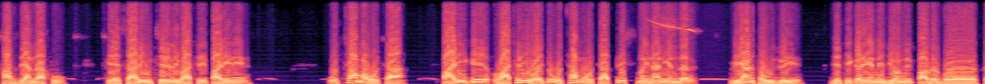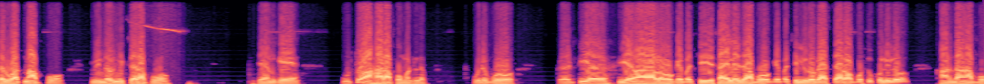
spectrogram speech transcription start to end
ખાસ ધ્યાન રાખવું. કે સારી ઉછેરેલી વાછડી પાડીને ઓછામાં ઓછા પાડી કે વાછડી હોય તો ઓછામાં ઓછા ત્રીસ મહિનાની અંદર વિયાણ થવું જોઈએ. જેથી કરી એને જીવન મિલ્ક પાવડર શરૂઆતમાં આપવો, મિનરલ મિક્સર આપવો, જેમ કે પૂરતો આહાર આપો મતલબ. પૂરેપૂરો લો કે પછી સાયલેજ આપો કે પછી લીલો ઘાસચારો આપો, સૂકો લીલો ખાણદાણ આપો,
